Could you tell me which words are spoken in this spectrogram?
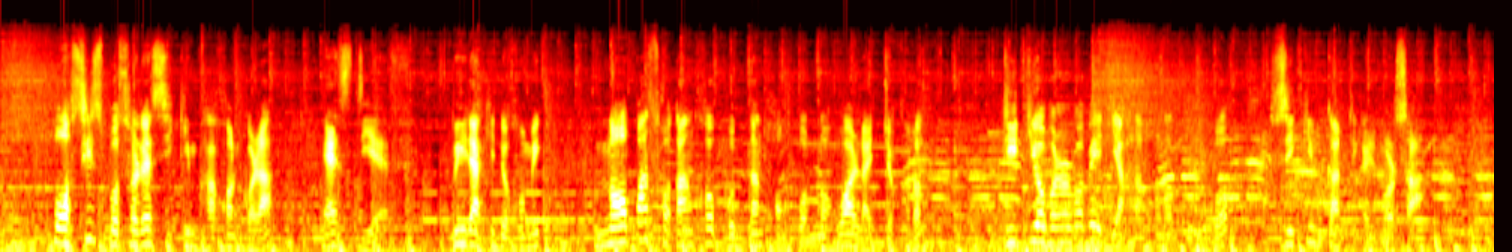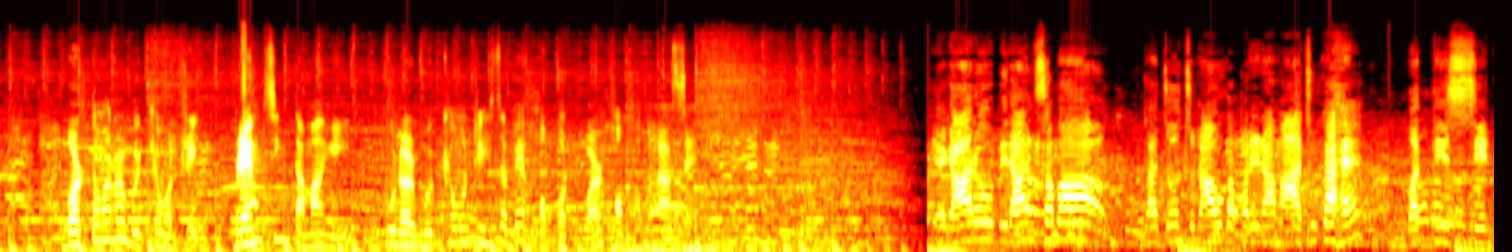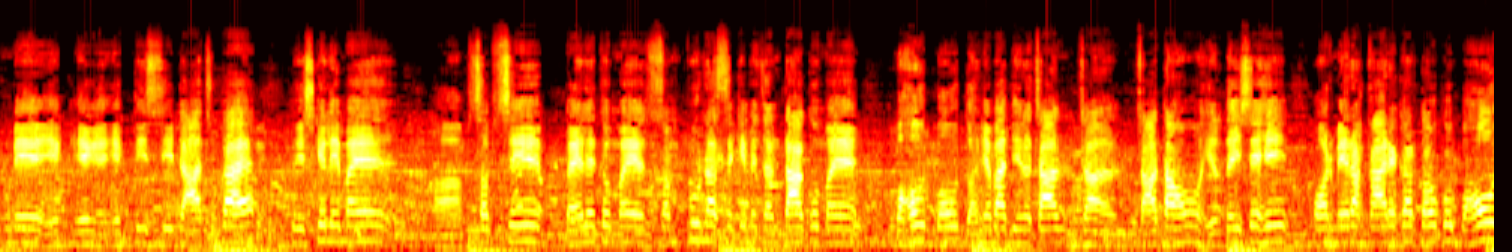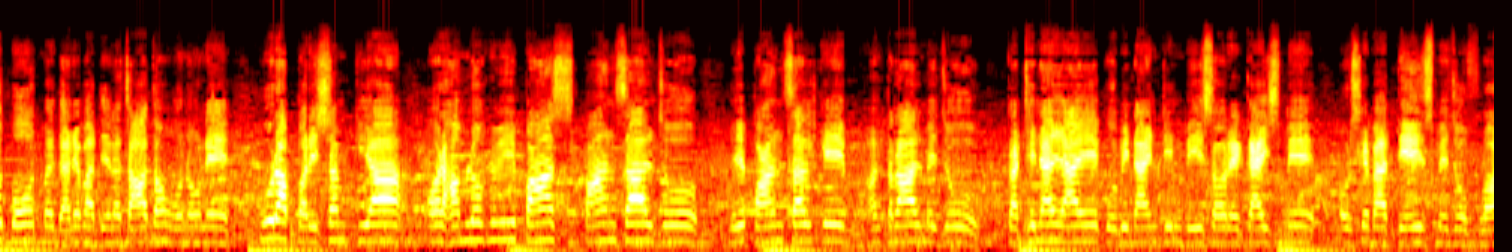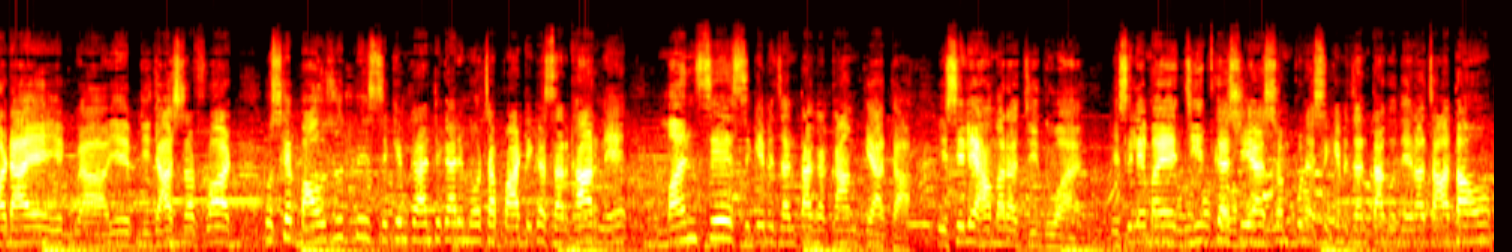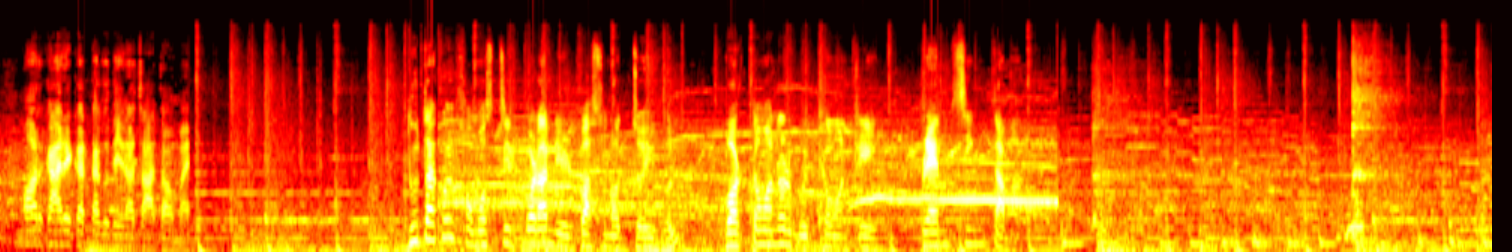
পঁচিছ বছৰে ছিকিম শাসন কৰা এছ ডি এফ। বিৰাশী দশমিক ন পাঁচ শতাংশ ভোটদান সম্পন্ন হোৱা ৰাজ্যখনত দ্বিতীয়বাৰৰ বাবে এতিয়া শাসনত বহিব ছিকিম ক্ৰান্তিকাৰী মৰ্চা বৰ্তমানৰ মুখ্যমন্ত্ৰী প্ৰেম সিং তামাঙেই পুনৰ মুখ্যমন্ত্ৰী হিচাপে শপত লোৱাৰ সম্ভাৱনা আছে ग्यारह विधानसभा का जो चुनाव का परिणाम आ चुका है बत्तीस सीट में इकतीस सीट आ चुका है तो इसके लिए मैं अ, सबसे पहले तो मैं संपूर्ण सिक्किम जनता को मैं बहुत बहुत धन्यवाद देना चाह, चा, चाहता हूँ हृदय से ही और मेरा कार्यकर्ताओं को बहुत बहुत मैं धन्यवाद देना चाहता हूँ। उन्होंने पूरा परिश्रम किया और हम लोग भी पाँच पाँच साल जो ये पाँच साल के अंतराल में जो कठिनाई आए कोविड नाइन्टीन बीस और इक्कीस में और उसके बाद तेईस में जो फ्लड आए एक ये डिजास्टर फ्लड उसके बावजूद भी सिक्किम क्रांतिकारी मोर्चा पार्टी का सरकार ने मन से सिक्किम जनता का काम किया था। इसीलिए हमारा जीत हुआ है। इसलिए मैं जीत का श्रेय संपूर्ण सिक्किम जनता को देना चाहता हूँ। और कार्यकर्ता को देना चाहता हूँ मैं দুটাকৈ সমষ্টিৰ পৰা নিৰ্বাচনত জয়ী হ'ল বৰ্তমানৰ মুখ্যমন্ত্ৰী প্ৰেম সিং তামাং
